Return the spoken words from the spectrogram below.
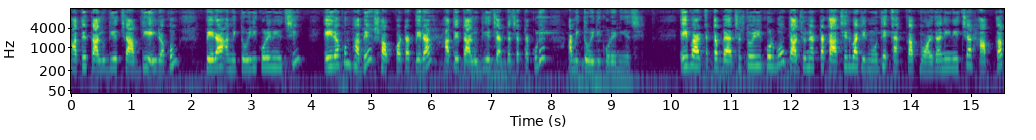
হাতে তালু দিয়ে চাপ দিয়ে এই রকম আমি তৈরি করে নিয়েছি। এইরকম ভাবে সবকটা পেরা হাতে তালু দিয়ে চ্যাপটা চ্যাপটা করে আমি তৈরি করে নিয়েছি। এইবার একটা ব্যাটার তৈরি করব, তার জন্য একটা কাচের বাটির মধ্যে এক কাপ ময়দা নিয়ে নিচ্ছি আর হাফ কাপ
